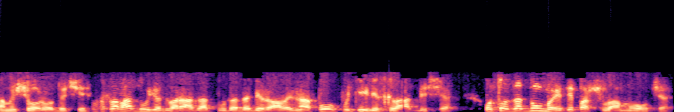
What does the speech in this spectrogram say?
там еще родичи. В прошлом году ее два раза оттуда забирали. На полпути или с кладбища. Вот то задумает и пошла молча.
